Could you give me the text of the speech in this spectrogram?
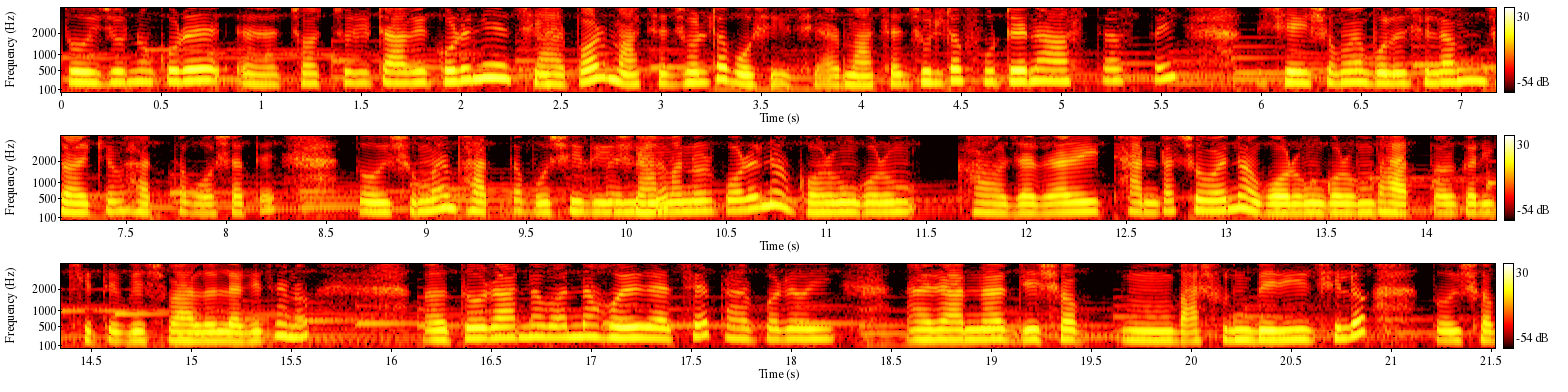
তো ওই জন্য করে চচ্চড়িটা আগে করে নিয়েছি। তারপর মাছের ঝোলটা বসিয়েছি। আর মাছের ঝোলটা ফুটে না আস্তে আস্তেই সেই সময় বলেছিলাম জয়কে ভাতটা বসাতে। তো ওই সময় ভাতটা বসিয়ে দিয়েছি নামানোর পরে না গরম গরম খাওয়া যাবে। আর এই ঠান্ডার সময় না গরম গরম ভাত তরকারি খেতে বেশ ভালো লাগে আহ, তো রান্না বান্না হয়ে গেছে। তারপরে ওই রান্নার যেসব বাসন বেরিয়েছিল তো ওই সব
